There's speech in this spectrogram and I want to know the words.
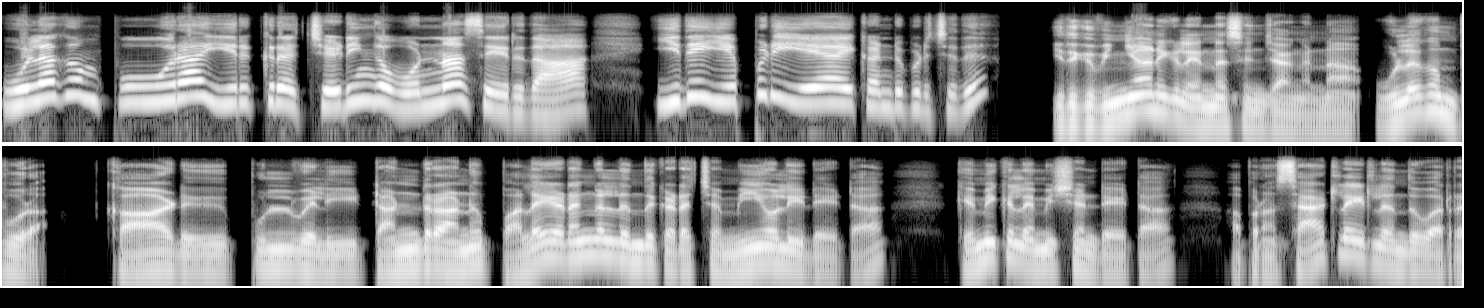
உலகம் பூரா இருக்கிற செடிங்க ஒன்னா சேருதா? இதை எப்படி ஏஐ கண்டுபிடிச்சது? இதுக்கு விஞ்ஞானிகள் என்ன செஞ்சாங்கன்னா உலகம் பூரா காடு புல்வெளி டண்ட்ரான்னு பல இடங்கள்ல இருந்து கிடைச்ச மியோலி டேட்டா கெமிக்கல் எமிஷன் டேட்டா அப்புறம் சேட்டலைட்ல இருந்து வர்ற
